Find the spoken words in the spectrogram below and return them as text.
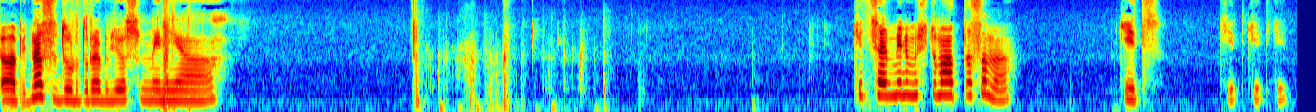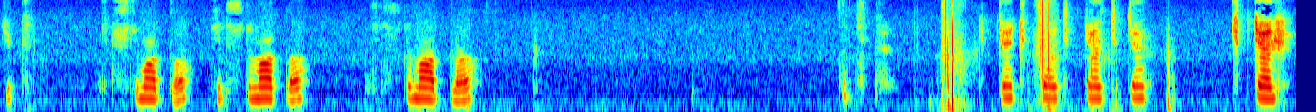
Abi nasıl durdurabiliyorsun beni ya? Git sen benim üstüme atlasana. Git. Git git git git. Git üstüme atla. Git üstüme atla. Git üstüme atla. Git git. Git gel git gel git gel git gel. Git gel.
